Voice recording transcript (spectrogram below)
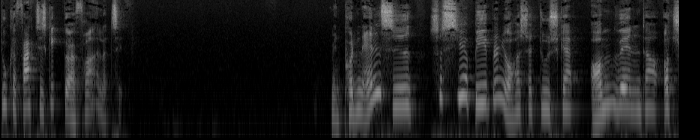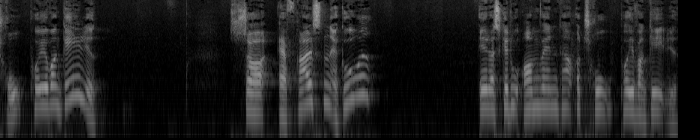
Du kan faktisk ikke gøre fra eller til. Men på den anden side, så siger Bibelen jo også, at du skal omvende dig og tro på evangeliet. Så er frelsen af Gud, eller skal du omvende dig og tro på evangeliet?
